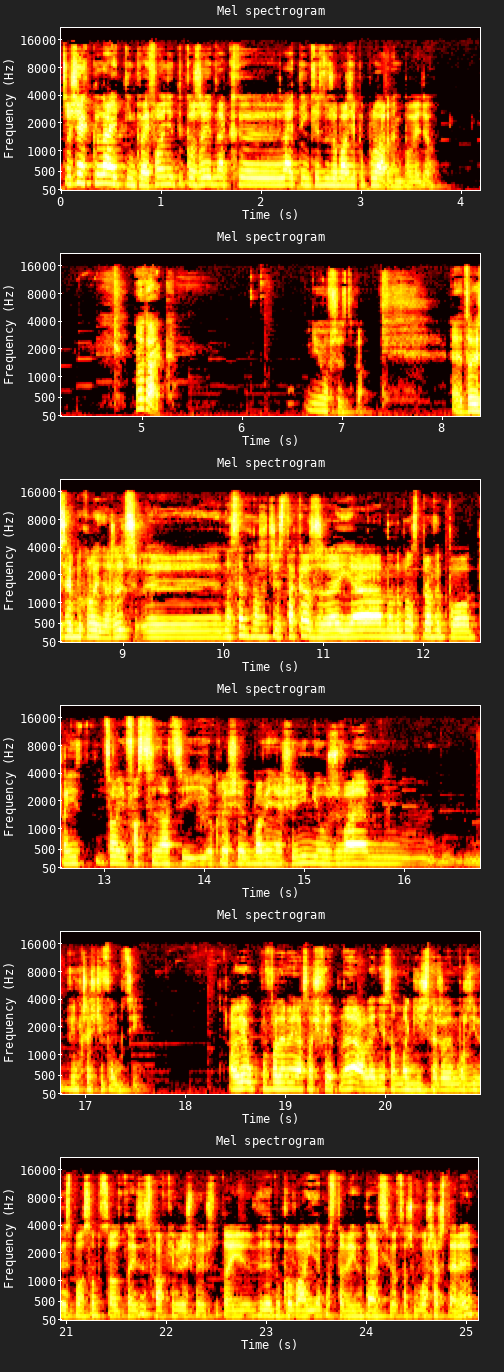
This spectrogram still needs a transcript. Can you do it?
coś jak Lightning w iPhone, tylko że jednak y, Lightning jest dużo bardziej popularnym, powiedział. No tak. Mimo wszystko. E, to jest jakby kolejna rzecz. Następna rzecz jest taka, że ja na dobrą sprawę po tej całej fascynacji i okresie bawienia się nim nie używałem większości funkcji. Ale powiadomienia są świetne, ale nie są magiczne w żaden możliwy sposób, co tutaj ze Sławkiem żeśmy już tutaj wydedukowali na podstawie jego Galaxy Watcha 4.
